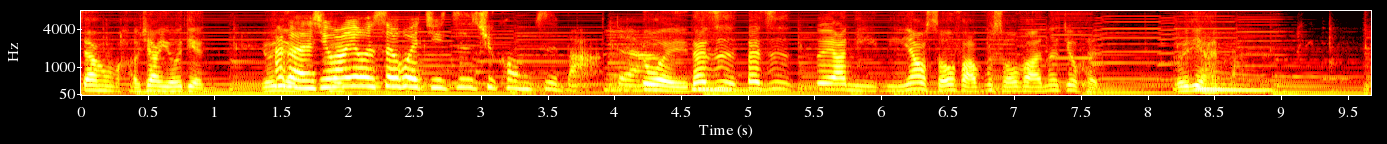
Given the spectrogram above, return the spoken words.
这样好像有点有点他可能希望用社会机制去控制吧。对啊。对，但嗯是但是对啊，你你要守法不守法，那就很有点很难，嗯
